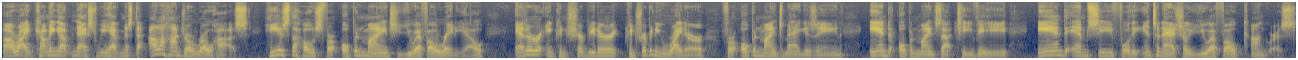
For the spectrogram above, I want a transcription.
All right, coming up next, we have Mr. Alejandro Rojas. He is the host for Open Minds UFO Radio, editor and contributor, contributing writer for Open Minds Magazine and OpenMinds.tv, and MC for the International UFO Congress.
